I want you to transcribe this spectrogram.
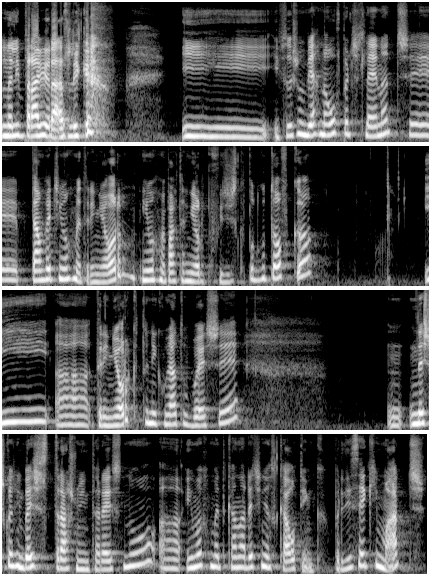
нали, прави разлика. И, и всъщност бях много впечатлена, че там вече имахме треньор, имахме пак треньор по физическа подготовка и а, треньорката ни, която беше нещо, което ми беше страшно интересно, а, имахме така наречения скаутинг. Преди всеки матч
